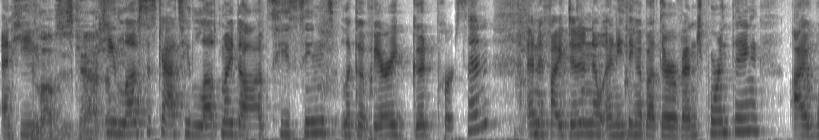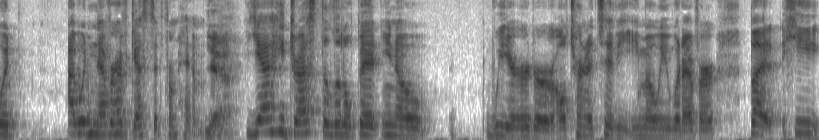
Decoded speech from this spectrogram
and he he loves his cats. I he mean, loves his cats. He loved my dogs. He seemed like a very good person. And if I didn't know anything about the revenge porn thing, I would I would never have guessed it from him. Yeah. Yeah, he dressed a little bit, you know, weird or alternative emo-y, whatever. But he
